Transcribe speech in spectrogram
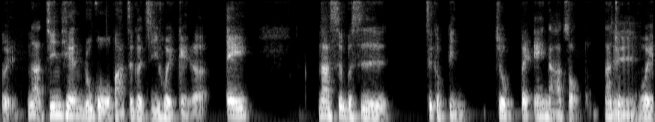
对。那今天如果我把这个机会给了 A，那是不是这个饼就被 A 拿走了？那就不会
